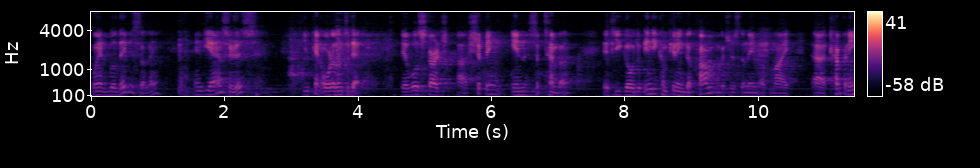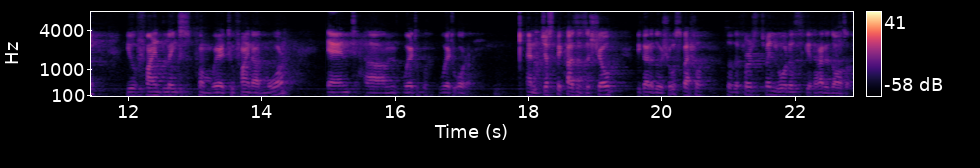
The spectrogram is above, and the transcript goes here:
When will they be selling? And the answer is you can order them today. They will start uh, shipping in September if you go to indiecomputing.com, which is the name of my uh, company, you'll find links from where to find out more and um, where, to, where to order. And just because it's a show, we got to do a show special. So the first 20 orders get $100 off.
